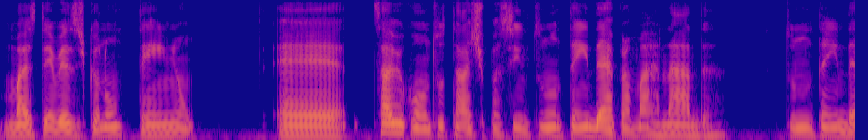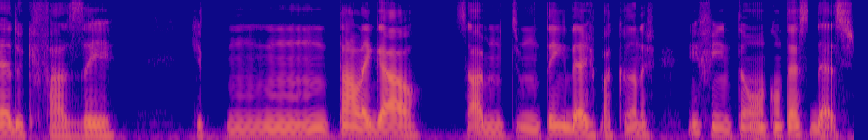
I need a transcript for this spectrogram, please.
mas tem vezes que eu não tenho é, sabe quando tu tá, tipo assim, tu não tem ideia para mais nada? Tu não tem ideia do que fazer? Que não, não tá legal, sabe? Não, não tem ideias bacanas? Enfim, então acontece dessas.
